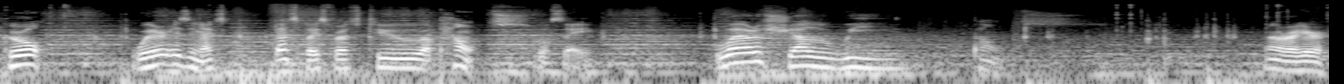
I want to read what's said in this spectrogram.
Cool. Where is the next best place for us to uh, pounce, we'll say? Where shall we pounce? Oh, right here.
